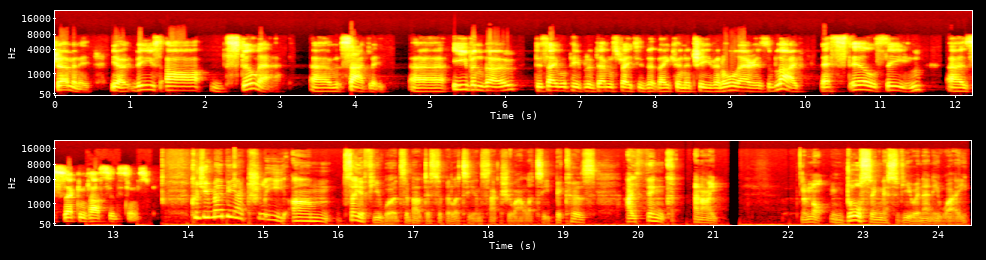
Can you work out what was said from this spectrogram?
Germany. You know, these are still there, um, sadly, uh, even though disabled people have demonstrated that they can achieve in all areas of life. They're still seen as second-class citizens. Could you maybe actually um, say a few words about disability and sexuality? Because I think, and I am not endorsing this view in any way,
